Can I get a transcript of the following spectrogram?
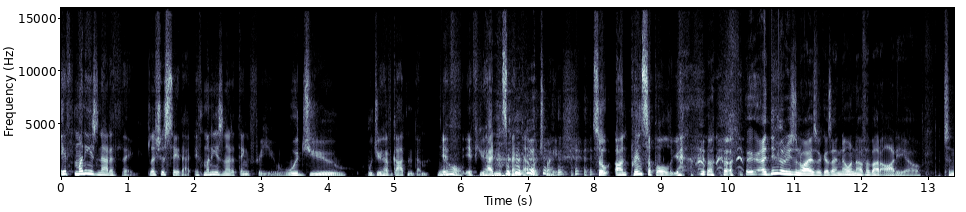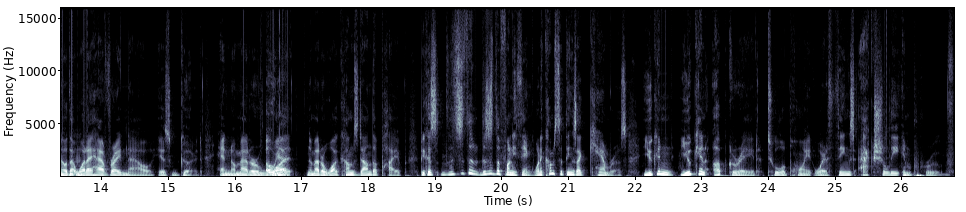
if money is not a thing, let's just say that if money is not a thing for you, would you? Would you have gotten them No. if if you hadn't spent that much money? So on principle, I think the reason why is because I know enough about audio to know that Mhm. what I have right now is good, and no matter Oh, what, yeah. no matter what comes down the pipe, because this is the this is the funny thing when it comes to things like cameras, you can you can upgrade to a point where things actually improve.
